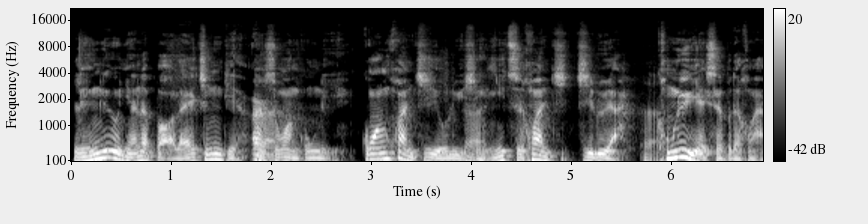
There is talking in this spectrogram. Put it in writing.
零六年的宝来经典二十万公里，光换机油滤芯，你只换机机滤啊？空滤也舍不得换。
